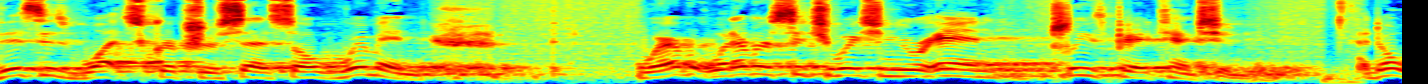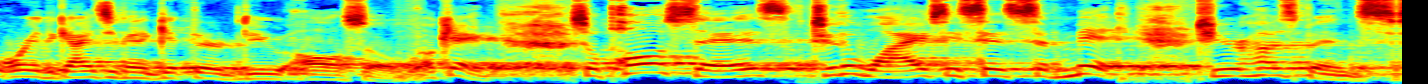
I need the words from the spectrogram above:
this is what Scripture says. So, women, wherever whatever situation you're in please pay attention. And don't worry the guys are going to get their due also. Okay so paul says to the wives he says submit to your husbands.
